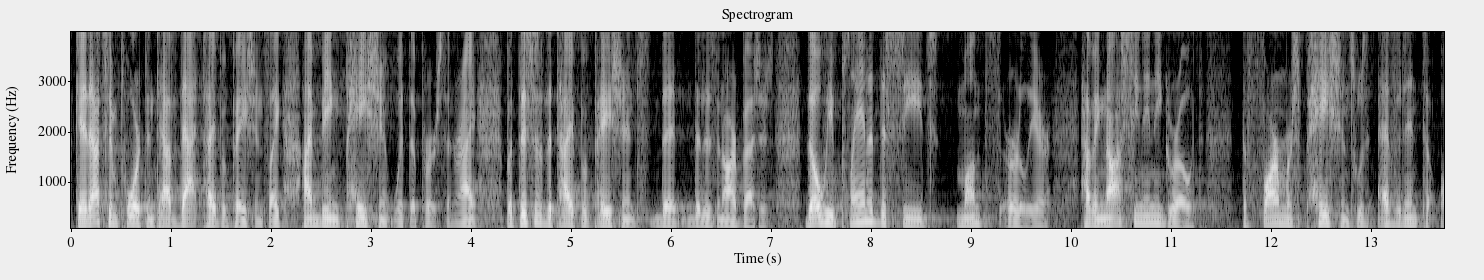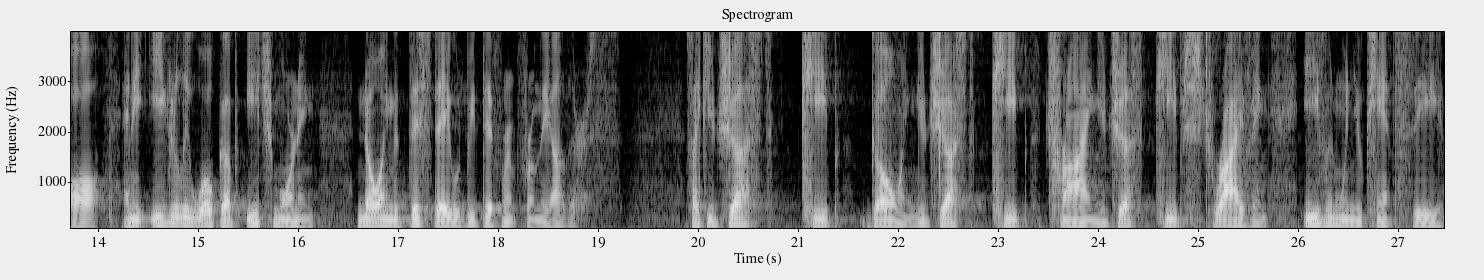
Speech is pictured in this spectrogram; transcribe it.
Okay, that's important to have that type of patience. Like I'm being patient with the person, right? But this is the type of patience that, that is in our passage. Though he planted the seeds months earlier, having not seen any growth, the farmer's patience was evident to all, and he eagerly woke up each morning knowing that this day would be different from the others. It's like you just keep going, you just keep trying, you just keep striving, even when you can't see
